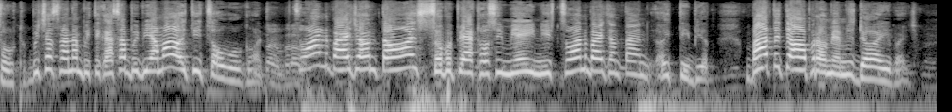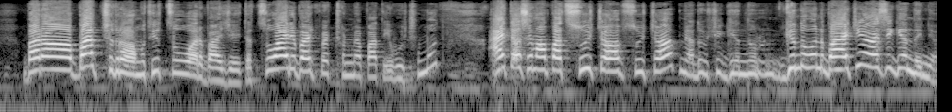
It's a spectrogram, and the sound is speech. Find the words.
ژوٚٹ بہٕ چھَس وَنان بہٕ تہِ گژھٕ بہٕ بیٚہمہٕ ہا أتی ژوٚوُہ گٲنٛٹہٕ ژۄن بَجن تانۍ صُبح پٮ۪ٹھ اوس یہِ مے نِش ژۄن بَجن تانۍ أتی بِہِتھ بَتہٕ تہِ آپرو مےٚ أمِس ڈایہِ بَجہِ برابر چھُ درٛامُت یہِ ژور بَجے تہٕ ژورِ بَجہِ پٮ۪ٹھ چھُنہٕ مےٚ پَتہٕ یہِ وٕچھمُت اَتہِ اوس یِوان پَتہٕ سُچ آف سُچ آف مےٚ چھُ گِنٛدُن گِنٛدوُن بَچہِ ٲسۍ یہِ گِنٛدنہِ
